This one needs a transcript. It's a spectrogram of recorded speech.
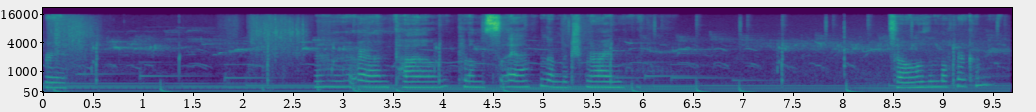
Okay. Äh, ein paar Plums ernten, damit schneiden. Zu Hause machen können.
